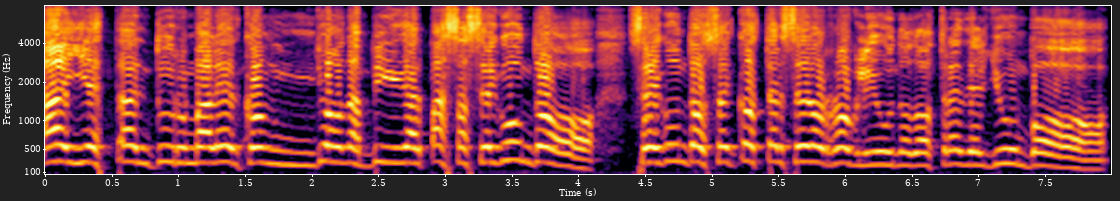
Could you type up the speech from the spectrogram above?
ahí está el Tourmalet con Jonas Vingegaard, pasa segundo, segundo Secos, tercero Rogli, 1, 2, 3 del Jumbo,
